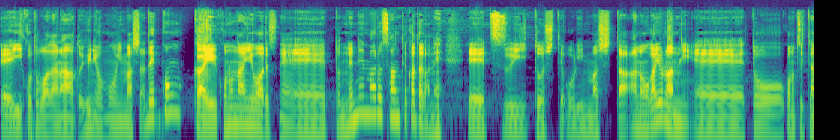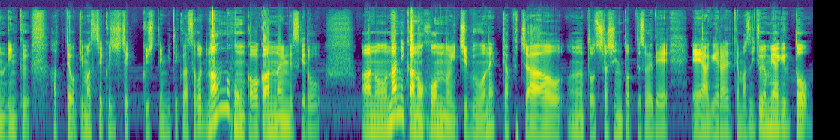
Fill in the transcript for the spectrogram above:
えー、いい言葉だなというふうに思いました。で、今回、この内容はですね、えー、っと、ねねまるさんという方がね、えー、ツイートしておりました。あの、概要欄に、えー、っと、このツイッターのリンク貼っておきます。チェックしてみてください。これ何の本かわかんないんですけど、あの、何かの本の一文をね、キャプチャーを、うんと写真撮ってそれで、えー、上げられてます。一応読み上げると、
